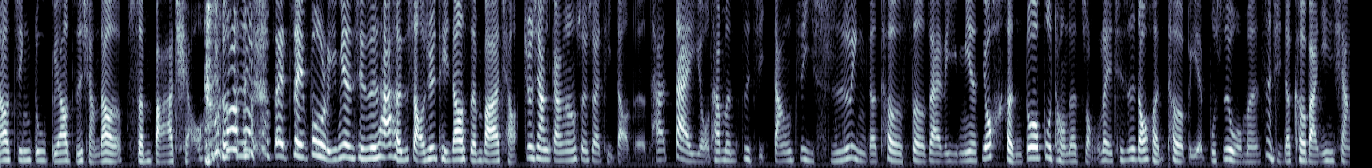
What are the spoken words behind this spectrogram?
到京都，不要只想到神八桥，就是在这一部里面，其实他很少去提到神八桥。就像刚刚帅帅提到的，它带有他们自己当季时令的特色在里面，有很多不同的种类，其实都很特别，不是我们自己的刻板印象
